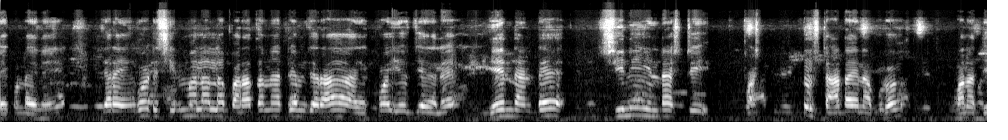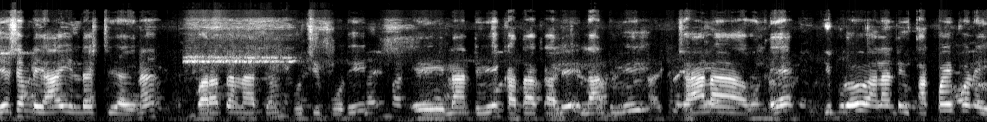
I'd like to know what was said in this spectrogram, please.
లేకుండా అయినాయి. జర ఇంకోటి సినిమాలలో భరతనాట్యం జర ఎక్కువ యూజ్ చేయాలి. ఏంటంటే సినీ ఇండస్ట్రీ ఫస్ట్ స్టార్ట్ అయినప్పుడు మన దేశంలో ఏ ఇండస్ట్రీ అయినా భరతనాట్యం కూచిపూడి ఇలాంటివి కథాకళి ఇలాంటివి చాలా ఉండే. ఇప్పుడు అలాంటివి తక్కువైపోయినాయి.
